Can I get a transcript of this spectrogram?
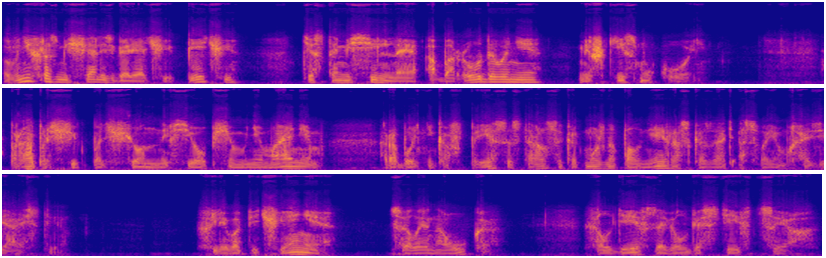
В них размещались горячие печи, тестомесильное оборудование, мешки с мукой. Прапорщик, польщенный всеобщим вниманием работников прессы, старался как можно полнее рассказать о своем хозяйстве. Хлебопечение — целая наука. Халдеев завел гостей в цех,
